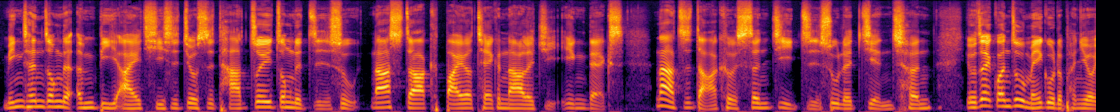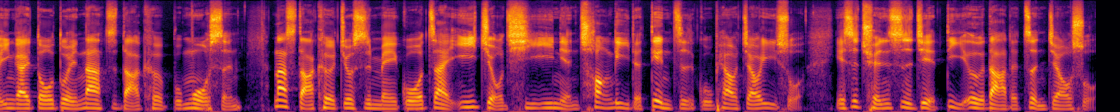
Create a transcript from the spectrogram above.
名称中的 NBI 其实就是它追踪的指数 Nasdaq Biotechnology Index。纳斯达克生技指数的简称，有在关注美股的朋友应该都对纳斯达克不陌生。纳斯达克就是美国在一九七一年创立的电子股票交易所，也是全世界第二大的证交所。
